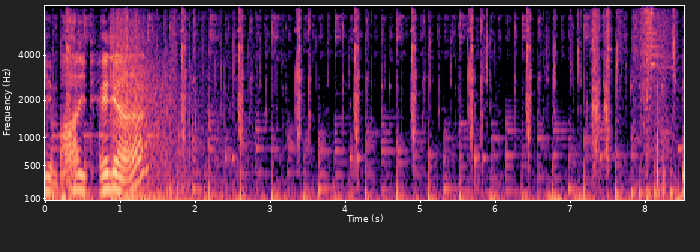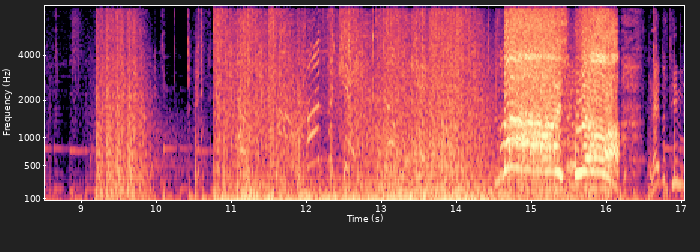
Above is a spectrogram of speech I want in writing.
이게 말이 되냐? 나이스 뭐야? 레드팀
